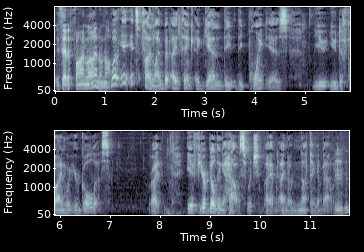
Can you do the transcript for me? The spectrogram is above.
is that a fine line or not? Well, it's a fine line, but I think again the the point is you you define what your goal is, right? If you're building a house, which I have, I know nothing about. Mm-hmm.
